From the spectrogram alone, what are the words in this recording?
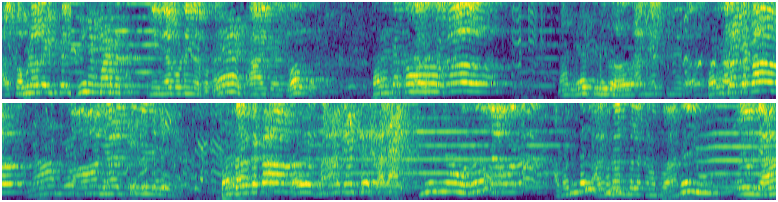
ಅಲ್ಲಿ ಕಬ್ಬಣದ ನೀನ್ ಹಂಗ್ ಮಾಡ್ಬೇಕು? ನೀನ್ ಹೇಳ್ಕೊಟ್ಟಂಗೆ ಹೇಳ್ಬೇಕು ಎಸ್ ಆಯ್ತು ಆಯ್ತು. ಓಕೆ ಸರೋಜಕ್ಕ, ನಾನು ಹೇಳ್ತೀನಿ ಇರೋ. ನಾನ್ ಹೇಳ್ತೀನಿ ಇರು. ನಾನು ನಾನ್ ಹೇಳ್ತೀನಿ ಹೇಳ್ತೀನಿ ನಾನ್ ಇವನು ಯಾವನು? ಅದಂಗಲ್ಲ ಕಣಪ್ಪ. ಇವ್ನು ಯಾವ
